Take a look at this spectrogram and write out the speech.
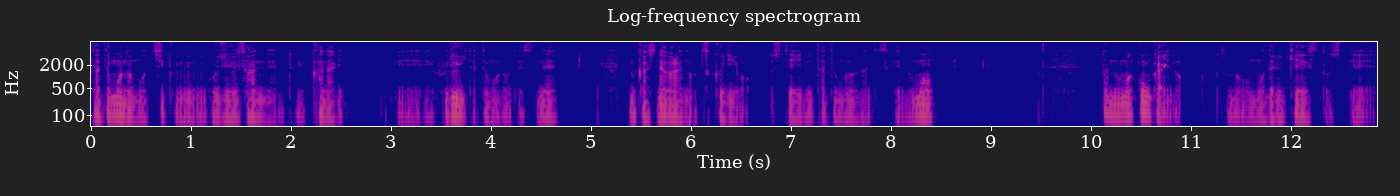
建物も築53年というかなり、えー古い建物ですね。昔ながらの作りをしている建物なんですけれども、あの、まあ、今回のそのモデルケースとして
